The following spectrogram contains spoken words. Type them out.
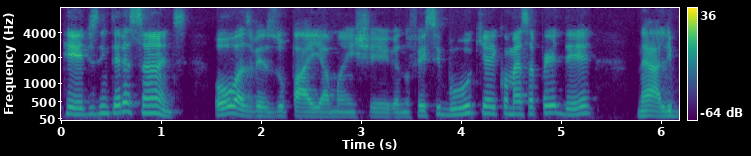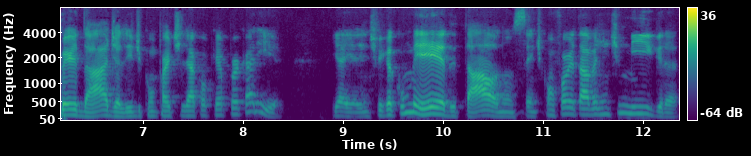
redes interessantes. Ou às vezes o pai e a mãe chegam no Facebook e aí começa a perder né, a liberdade ali de compartilhar qualquer porcaria. E aí a gente fica com medo e tal, não se sente confortável, a gente migra.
